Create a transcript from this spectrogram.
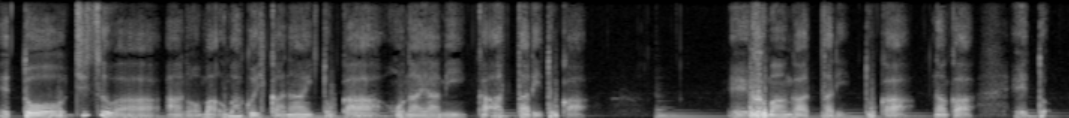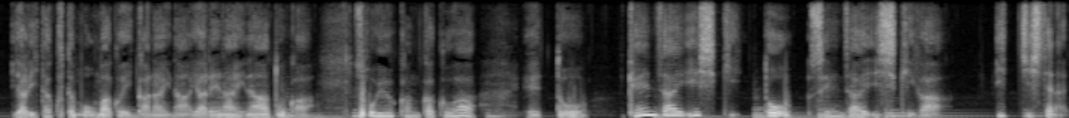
えっと、実はあの、まあ、うまくいかないとかお悩みがあったりとか、えー、不満があったりとかなんか、えっと、やりたくてもうまくいかないなやれないなとかそういう感覚は、えっと、健在意識と潜在意識が一致してない。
